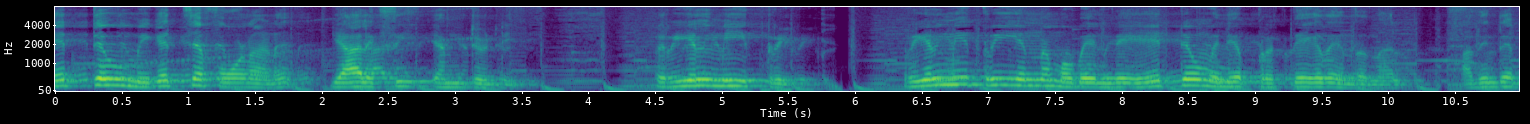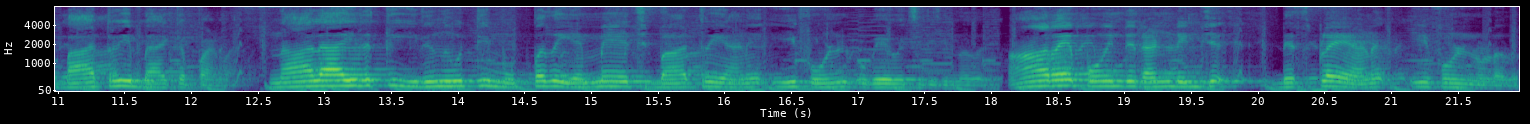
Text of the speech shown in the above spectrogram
ഏറ്റവും മികച്ച ഫോണാണ് Galaxy M twenty Realme three Realme three എന്ന മൊബൈലിന്റെ ഏറ്റവും വലിയ പ്രത്യേകത എന്തെന്നാൽ അതിന്റെ ബാറ്ററി ബാക്കപ്പാണ് നാലായിരത്തി ഇരുന്നൂറ്റി മുപ്പത് എം എ എച്ച് ബാറ്ററിയാണ് ഈ ഫോണിൽ ഉപയോഗിച്ചിരിക്കുന്നത്. ആറ് പോയിന്റ് രണ്ട് ഇഞ്ച് ഡിസ്പ്ലേ ആണ് ഈ ഫോണിനുള്ളത്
